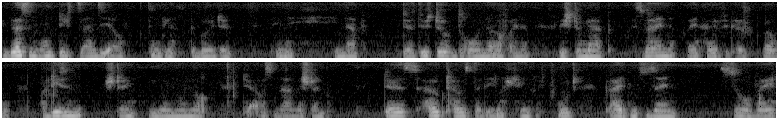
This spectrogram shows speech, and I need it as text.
Im blassen Mondlicht sahen sie auf dunkles Gebäude hin, hinab, das düster und drohende auf eine Richtung lag. Es war ein rein häufiger Bau. An diesem Stein nun noch der Ausnahmestand. Das Haupthaus dagegen schien recht gut gehalten zu sein, soweit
